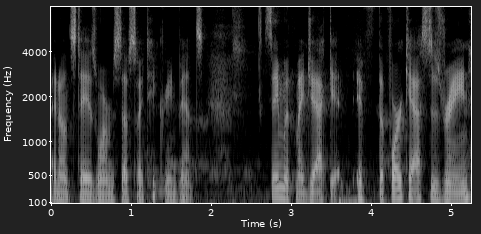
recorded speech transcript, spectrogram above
I don't stay as warm stuff, so I take rain pants. Same with my jacket. If the forecast is rain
